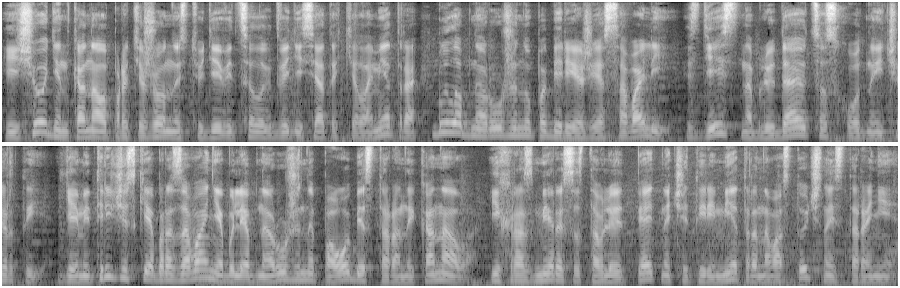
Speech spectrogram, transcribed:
Еще один канал протяженностью 9,2 километра был обнаружен у побережья Савали. Здесь наблюдаются сходные черты. Геометрические образования были обнаружены по обе стороны канала. Их размеры составляют 5 на 4 метра на восточной стороне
